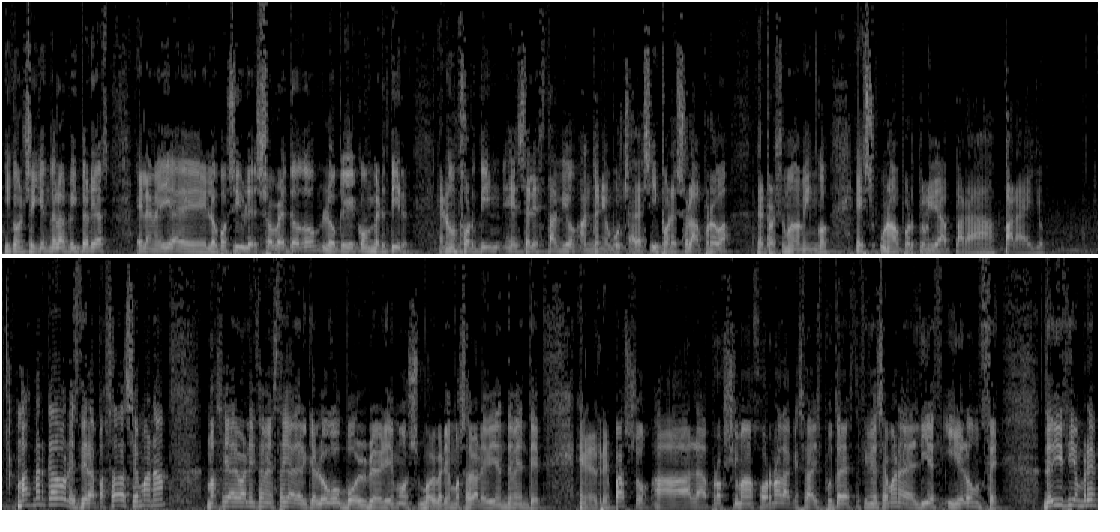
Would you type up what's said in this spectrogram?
y consiguiendo las victorias en la medida de lo posible. Sobre todo, lo que hay que convertir en un fortín es el estadio Antonio Puchades y por eso la prueba del próximo domingo es una oportunidad para, para ello. Más marcadores de la pasada semana, más allá de Valencia Mestalla, del que luego volveremos, volveremos a hablar evidentemente en el repaso a la próxima jornada que se va a disputar este fin de semana, del 10 y el 11 de diciembre,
